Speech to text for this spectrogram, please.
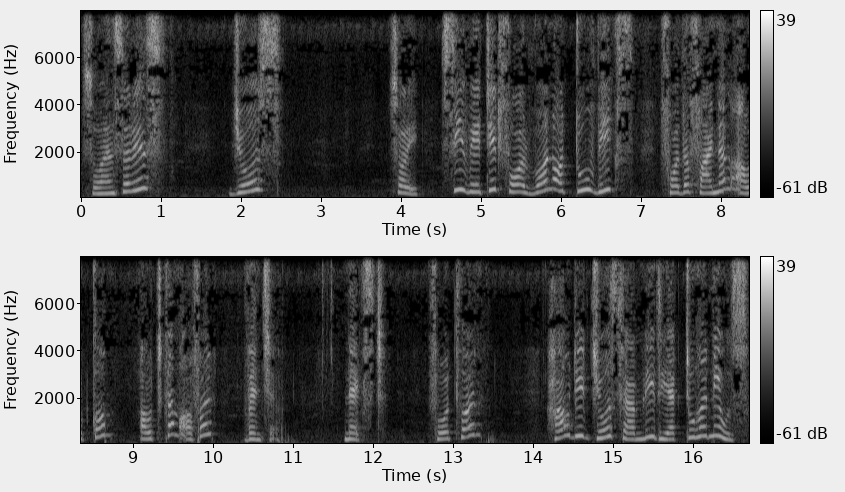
So answer is Jo's sorry she waited for one or two weeks for the final outcome outcome of her venture. Next, fourth one. How did Jo's family react to her news?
